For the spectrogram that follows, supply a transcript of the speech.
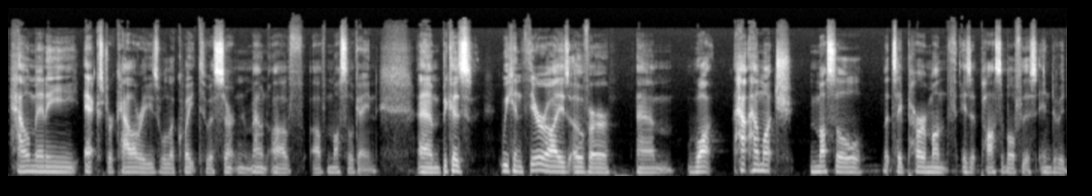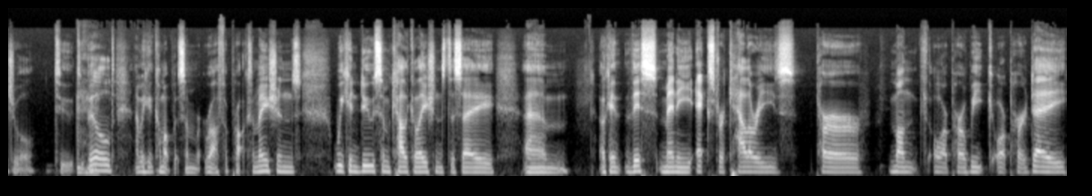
how many extra calories will equate to a certain amount of of muscle gain, um, because we can theorize over um, what how, how much muscle let's say per month is it possible for this individual to, to mm-hmm. build? And we can come up with some rough approximations. We can do some calculations to say um, okay this many extra calories per month or per week or per day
